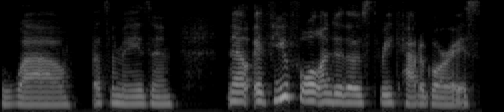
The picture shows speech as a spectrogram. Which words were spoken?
Wow. That's amazing. Now, if you fall under those three categories,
